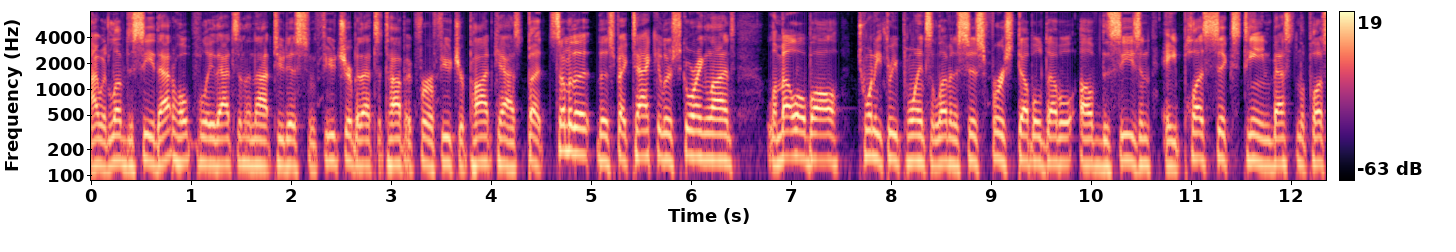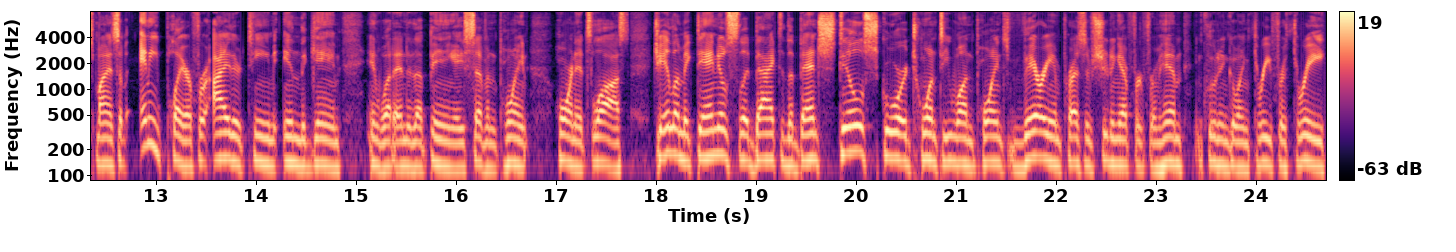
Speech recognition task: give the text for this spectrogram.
I would love to see that. Hopefully, that's in the not too distant future, but that's a topic for a future podcast. But some of the, the spectacular scoring lines LaMelo Ball, 23 points, 11 assists, first double double of the season, a plus 16, best in the plus minus of any player for either team in the game in what ended up being a seven point Hornets loss. Jalen McDaniels slid back to the bench, still scored 21 points. Very impressive shooting effort from him, including going three for three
